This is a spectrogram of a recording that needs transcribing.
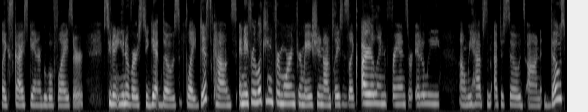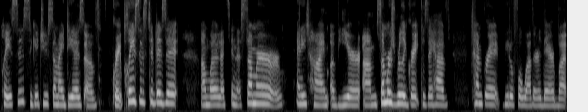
like Skyscanner, Google Flights, or Student Universe to get those flight discounts. And if you're looking for more information on places like Ireland, France, or Italy, um, we have some episodes on those places to get you some ideas of great places to visit, um, whether that's in the summer or any time of year. Um, summer's really great because they have temperate, beautiful weather there, but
